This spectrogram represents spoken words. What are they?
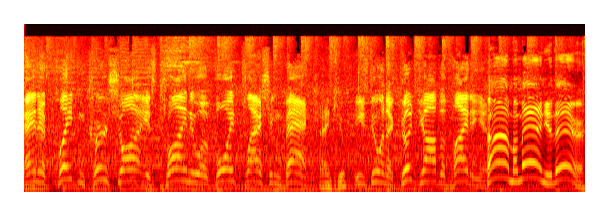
And if Clayton Kershaw is trying to avoid flashing back, Thank you. he's doing a good job of hiding it. Ah, my man, you're there.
